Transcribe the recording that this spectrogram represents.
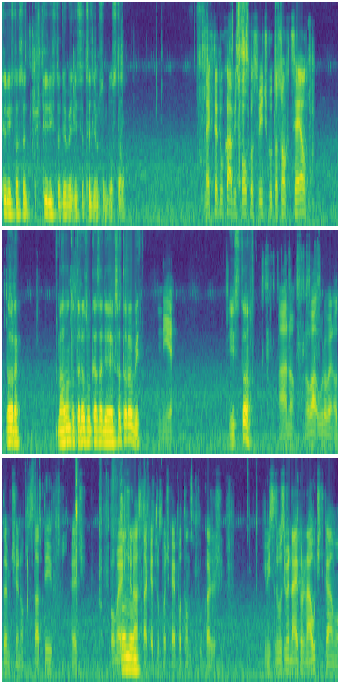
400, 497 som dostal. Nechte ducha, aby spolkol svičku, to som chcel. Dobre. Mám vám to teraz ukázať aj, jak sa to robí? Nie. Isto? Áno, nová úroveň odemčeno. Statív, heč. Poďme ešte raz takéto, počkaj, potom tu ukážeš. I my si to musíme najprv naučiť, kámo.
